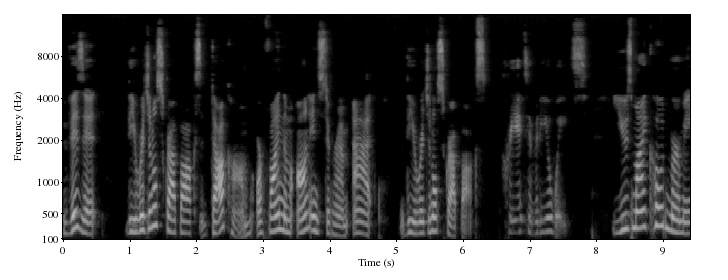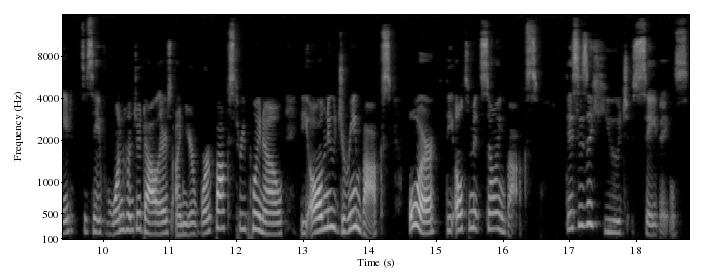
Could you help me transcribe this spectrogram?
Visit theoriginalscrapbox.com or find them on Instagram at the original Scrapbox. Creativity awaits. Use my code MERMAID to save $100 on your Workbox 3.0, the all new Dream Box, or the Ultimate Sewing Box. This is a huge savings.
